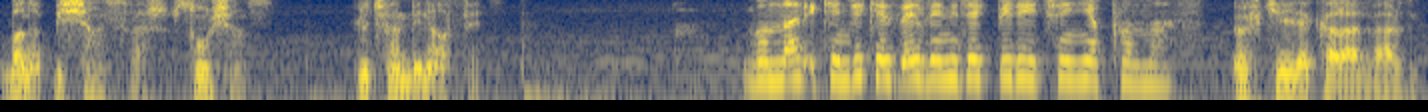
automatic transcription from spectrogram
Bana bir şans ver, son şans. Lütfen beni affet. Bunlar ikinci kez evlenecek biri için yapılmaz. Öfkeyle karar verdim.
